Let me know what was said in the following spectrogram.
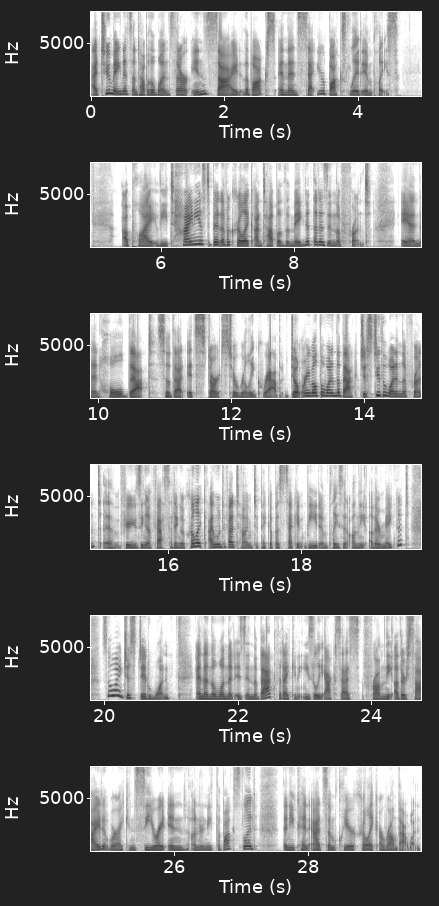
Add two magnets on top of the ones that are inside the box and then set your box lid in place apply the tiniest bit of acrylic on top of the magnet that is in the front and then hold that so that it starts to really grab. Don't worry about the one in the back, just do the one in the front. Uh, if you're using a fast setting acrylic, I wouldn't have had time to pick up a second bead and place it on the other magnet, so I just did one. And then the one that is in the back that I can easily access from the other side where I can see right in underneath the box lid, then you can add some clear acrylic around that one.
